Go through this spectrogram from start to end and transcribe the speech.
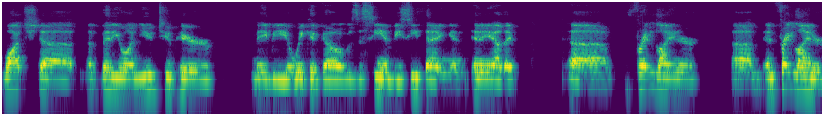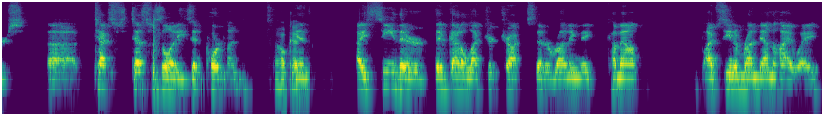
watched uh, a video on YouTube here maybe a week ago. It was a CNBC thing, and, and you know they uh, Freightliner um, and Freightliner's uh, test test facilities in Portland. Okay. And I see their they've got electric trucks that are running. They come out I've seen them run down the highway.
